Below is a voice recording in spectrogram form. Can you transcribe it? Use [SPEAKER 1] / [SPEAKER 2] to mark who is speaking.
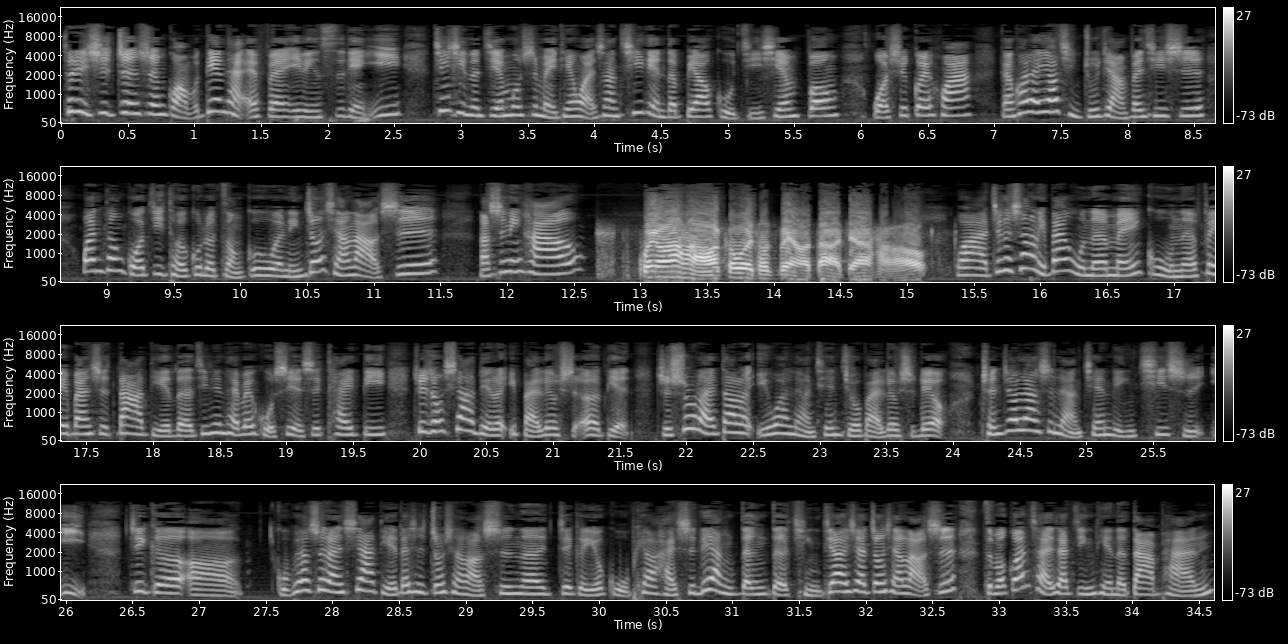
[SPEAKER 1] 这里是正声广播电台 FM 一零四点一进行的节目是每天晚上七点的标股及先锋，我是桂花，赶快来邀请主讲分析师万通国际投顾的总顾问林忠祥老师，老师您好，
[SPEAKER 2] 桂花好，各位投资朋友大家好。
[SPEAKER 1] 哇，这个上礼拜五呢，美股呢费半是大跌的，今天台北股市也是开低，最终下跌了一百六十二点，指数来到了一万两千九百六十六，成交量是两千零七十亿，这个呃。股票虽然下跌，但是钟祥老师呢，这个有股票还是亮灯的，请教一下钟祥老师，怎么观察一下今天的大盘？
